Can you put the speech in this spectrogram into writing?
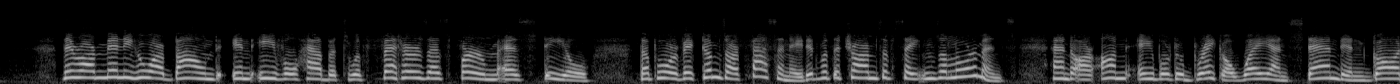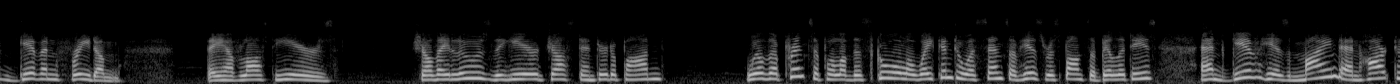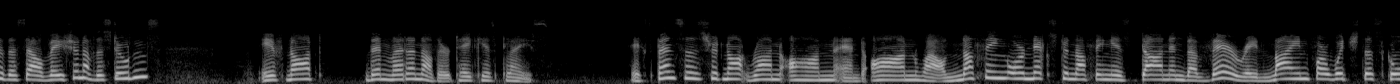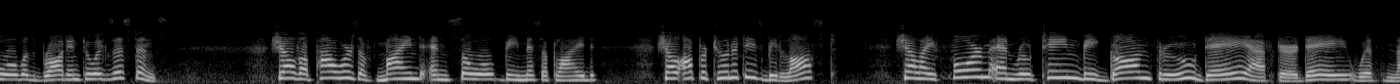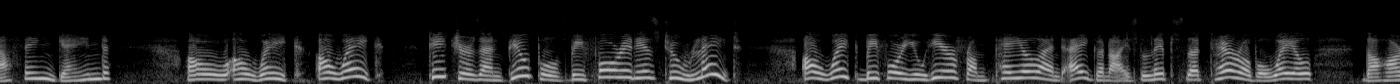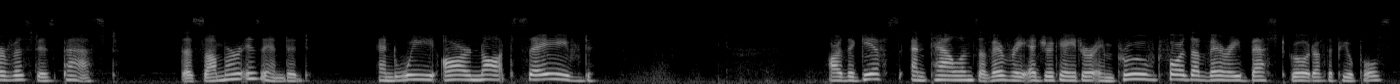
There are many who are bound in evil habits with fetters as firm as steel. The poor victims are fascinated with the charms of Satan's allurements and are unable to break away and stand in God-given freedom. They have lost years. Shall they lose the year just entered upon? Will the principal of the school awaken to a sense of his responsibilities and give his mind and heart to the salvation of the students? If not, then let another take his place. Expenses should not run on and on while nothing or next to nothing is done in the very line for which the school was brought into existence. Shall the powers of mind and soul be misapplied? Shall opportunities be lost? Shall a form and routine be gone through day after day with nothing gained? Oh, awake, awake! Teachers and pupils before it is too late. Awake before you hear from pale and agonized lips the terrible wail, the harvest is past, the summer is ended, and we are not saved. Are the gifts and talents of every educator improved for the very best good of the pupils?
